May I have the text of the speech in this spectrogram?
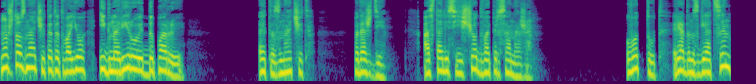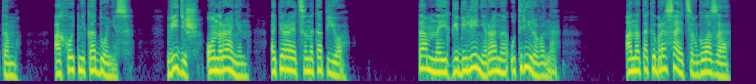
Ну что значит это твое игнорирует до поры? Это значит... Подожди. Остались еще два персонажа. Вот тут, рядом с гиацинтом, охотник Адонис. Видишь, он ранен, опирается на копье. Там на их гобелене рана утрирована. Она так и бросается в глаза.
